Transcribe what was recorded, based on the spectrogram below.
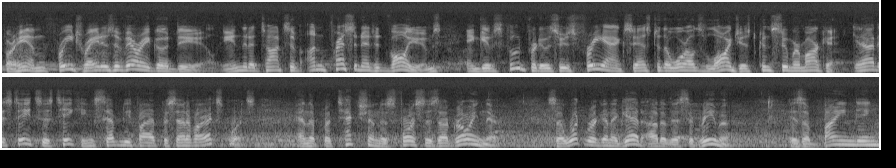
For him, free trade is a very good deal in that it talks of unprecedented volumes and gives food producers free access to the world's largest consumer market. The United States is taking 75% of our exports, and the protectionist forces are growing there. So what we're going to get out of this agreement is a binding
